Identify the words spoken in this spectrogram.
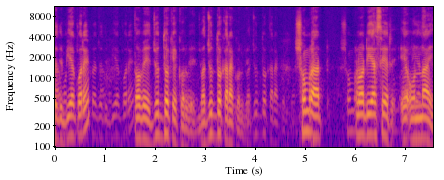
যদি বিয়ে করে তবে যুদ্ধ কে করবে বা যুদ্ধ কারা করবে? সম্রাট ক্লডিয়াসের এ অন্যায়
